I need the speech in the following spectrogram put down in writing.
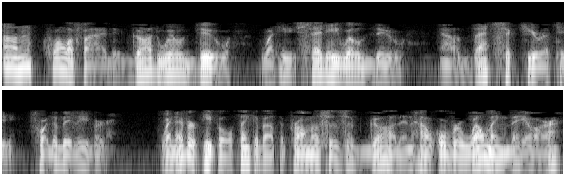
unqualified. God will do what He said He will do. Now that's security for the believer. Whenever people think about the promises of God and how overwhelming they are,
